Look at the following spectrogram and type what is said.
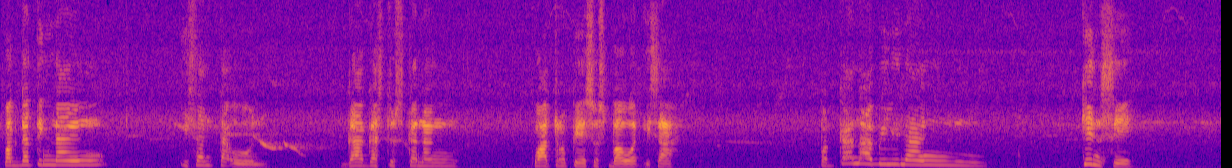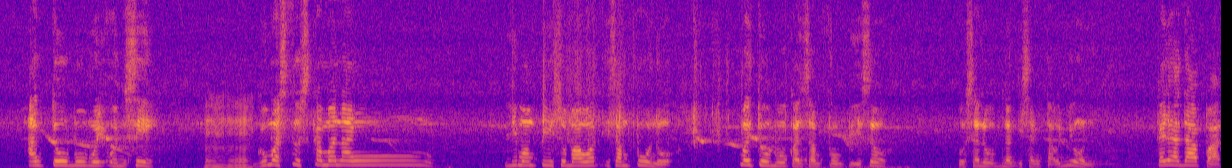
Pagdating ng isang taon, gagastos ka ng 4 pesos bawat isa. Pagka nabili ng 15, ang tubo mo'y 11 Mhm. gumastos ka man ng 5 piso bawat isang puno, may tubo kang 10 piso. O sa loob ng isang taon yun. Kaya dapat,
